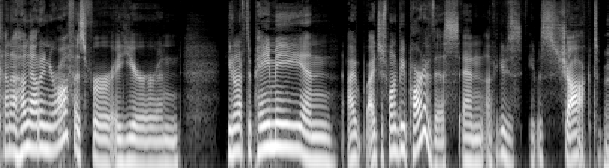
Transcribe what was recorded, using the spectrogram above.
kind of hung out in your office for a year and you don't have to pay me and I I just want to be part of this." And I think he was he was shocked.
